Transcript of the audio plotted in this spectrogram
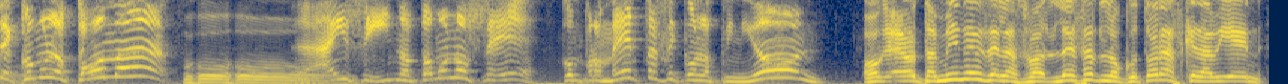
¿de cómo lo tomas? Ay, sí, no tomo, no sé. Comprométase con la opinión. O, o también eres de las de esas locutoras queda bien.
